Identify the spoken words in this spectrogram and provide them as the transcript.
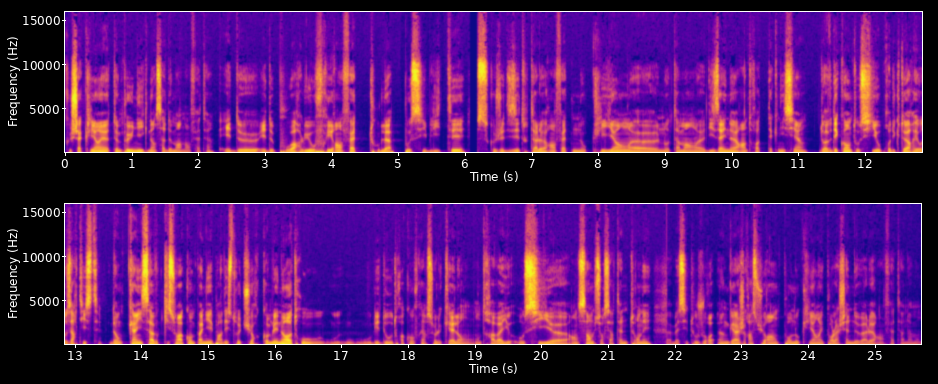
que chaque client est un peu unique dans sa demande en fait, hein, et de et de pouvoir lui offrir en fait toute la possibilité, ce que je disais tout à l'heure en fait, nos clients, euh, notamment designers, entre autres techniciens, doivent des comptes aussi aux producteurs et aux artistes. Donc quand ils savent qu'ils sont accompagnés par des structures comme les nôtres ou, ou- ou les deux ou trois confrères sur lesquels on, on travaille aussi euh, ensemble sur certaines tournées, euh, ben, c'est toujours un gage rassurant pour nos clients et pour la chaîne de valeur en fait en amont.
